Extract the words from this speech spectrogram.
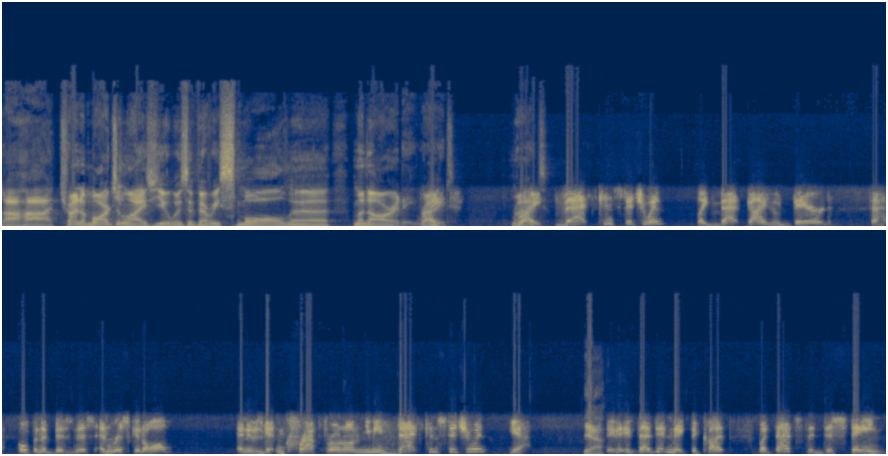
Aha, trying to marginalize you as a very small uh, minority. Right. right. Right. That constituent, like that guy who dared to open a business and risk it all and who's getting crap thrown on him. You mean that constituent? Yeah. Yeah. It, it, that didn't make the cut, but that's the disdain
